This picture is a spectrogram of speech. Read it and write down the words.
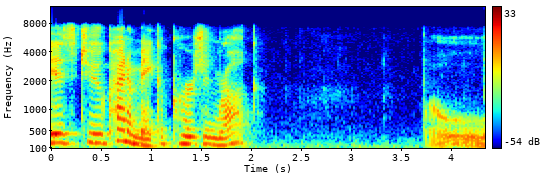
is to kind of make a Persian rug. Oh.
